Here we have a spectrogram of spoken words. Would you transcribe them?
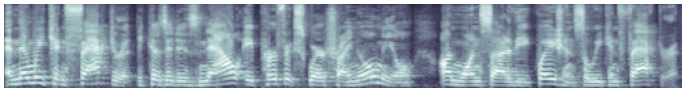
And then we can factor it, because it is now a perfect square trinomial on one side of the equation. So we can factor it.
